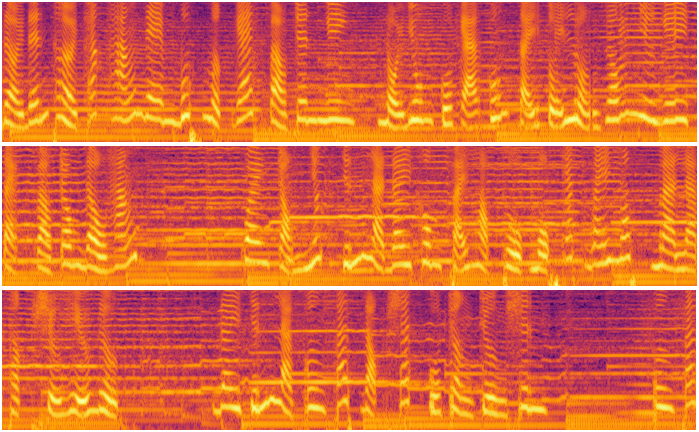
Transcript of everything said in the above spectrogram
Đợi đến thời khắc hắn đem bút mực gác vào trên nghiêng Nội dung của cả cuốn tẩy tuổi luận giống như ghi tạc vào trong đầu hắn. Quan trọng nhất chính là đây không phải học thuộc một cách máy móc mà là thật sự hiểu được. Đây chính là phương pháp đọc sách của Trần Trường Sinh. Phương pháp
